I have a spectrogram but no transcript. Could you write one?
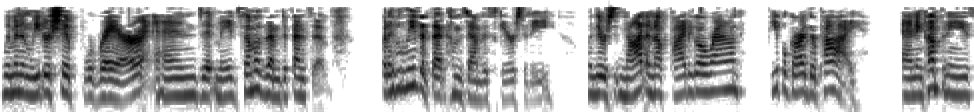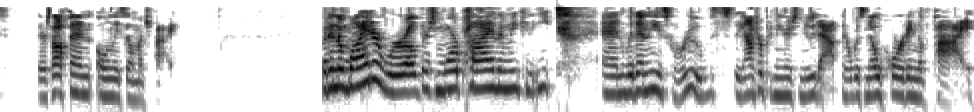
Women in leadership were rare and it made some of them defensive. But I believe that that comes down to scarcity. When there's not enough pie to go around, people guard their pie. And in companies, there's often only so much pie. But in the wider world, there's more pie than we can eat. And within these groups, the entrepreneurs knew that there was no hoarding of pie.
